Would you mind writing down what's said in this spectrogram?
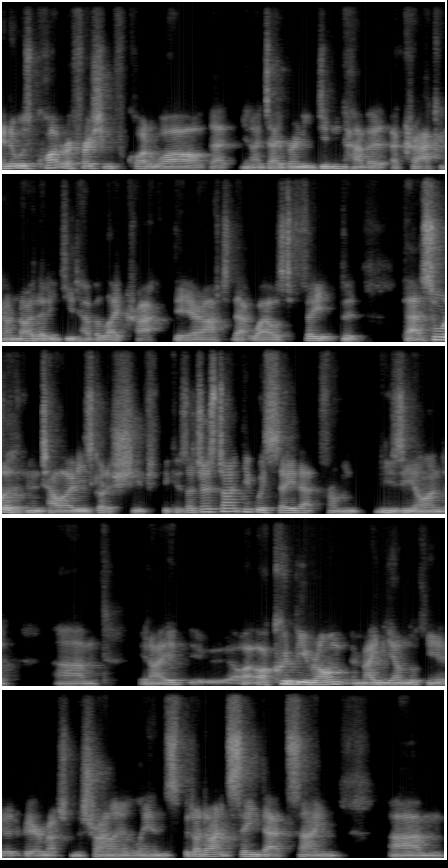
and it was quite refreshing for quite a while that you know Dave Rennie didn't have a, a, crack, and I know that he did have a late crack there after that Wales defeat, but that sort of mentality's got to shift because I just don't think we see that from New Zealand. Um, you know, it, I, I, could be wrong, and maybe I'm looking at it very much from an Australian lens, but I don't see that same. Um,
